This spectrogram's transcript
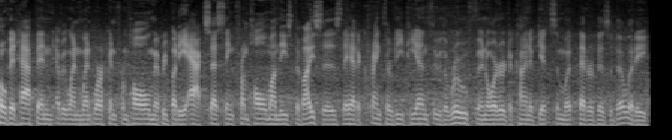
COVID happened, everyone went working from home, everybody accessing from home on these devices. They had to crank their VPN through the roof in order to kind of get somewhat better visibility.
